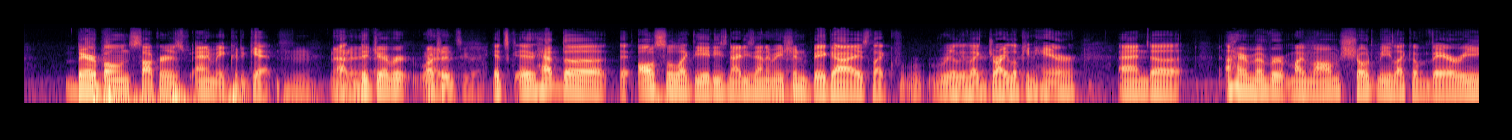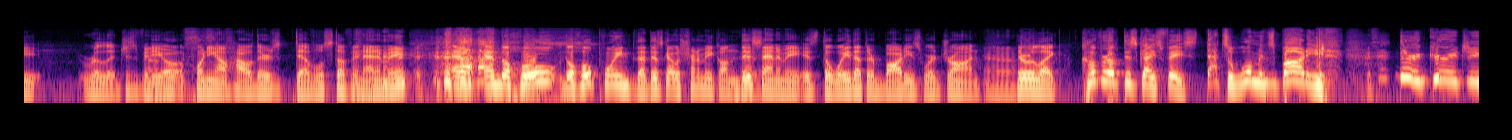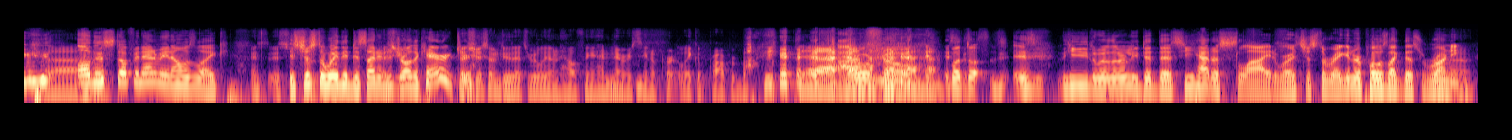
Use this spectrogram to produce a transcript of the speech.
bare bones soccer anime could get. Mhm. No, Uh, didn't- you ever no, watch didn't it? It's it had the it also like the 80s 90s animation, Yeah. big eyes, like really like dry looking yeah. hair, and uh, I remember my mom showed me like a very religious video Oh. of pointing out how there's devil stuff in anime, and and the whole the whole point that this guy was trying to make on this Uh-huh. anime is the way that their bodies were drawn. Uh-huh. They were like, cover up this guy's face. That's a woman's body. They're encouraging Uh, all this stuff in anime, and I was like, It's, it's it's just some- the way they decided to draw the character. It's just some dude that's really unhealthy and had never seen a per, like a proper body. Yeah. I don't know, but the, is, he literally did this. He had a slide where it's just a regular pose like this, running Uh-huh.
